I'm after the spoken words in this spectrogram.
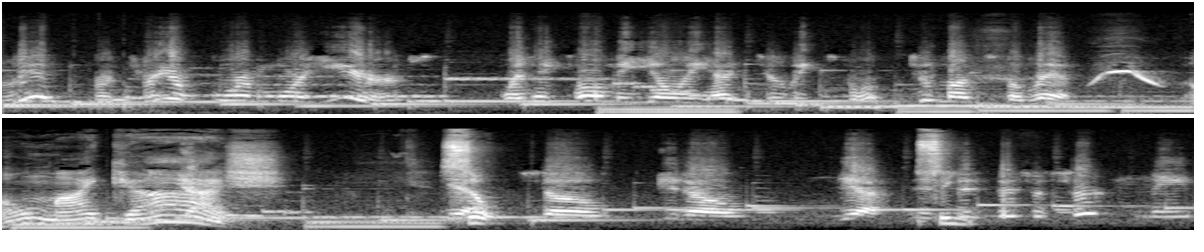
lived for three or four more years when they told me he only had two weeks, two months to live. Oh my gosh. Yeah, So, so you know, yeah, So there's a certain need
